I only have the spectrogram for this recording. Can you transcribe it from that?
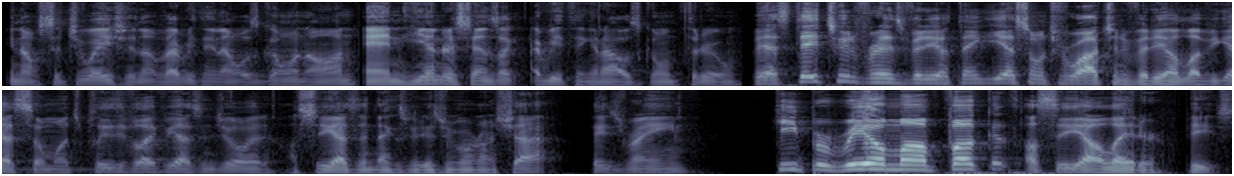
You know, situation of everything that was going on, and he understands like everything that I was going through. But yeah, stay tuned for his video. Thank you guys so much for watching the video. I love you guys so much. Please, if you like, if you guys enjoyed, I'll see you guys in the next videos. We more on chat. FaZe Rain. Keep it real, motherfuckers. I'll see y'all later. Peace.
